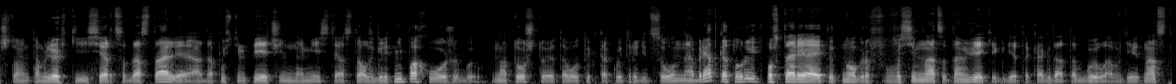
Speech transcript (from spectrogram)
что они там легкие и сердце достали, а, допустим, печень на месте осталась. Говорит, не похоже был на то, что это вот их такой традиционный обряд, который повторяет этнограф в 18 веке где-то когда-то был, а в 19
